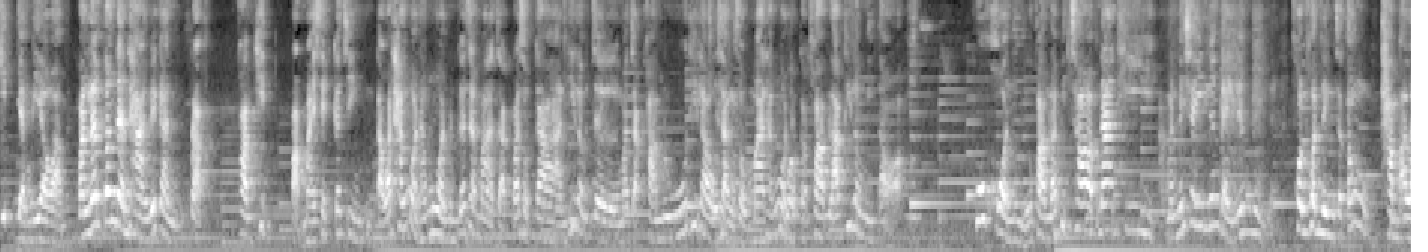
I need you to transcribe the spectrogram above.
คิดอย่างเดียวอะมันเริ่มต้นเดินทางด้วยกันปรับความคิด ปรับ mindset ก็จริง แต่ว่าทั้งหมดทั้งมวลมันก็จะมาจากประสบการณ์ที่เราเจอมาจากความรู้ที่เราสั่งสมมาทั้งหมดกับความรักที่เรามีต่อ ผู้คนหรือความรับผิดชอบหน้าที่มันไม่ใช่เรื่องใดเรื่องหนึ่งคนคนหนึ่งจะต้องทำอะไร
